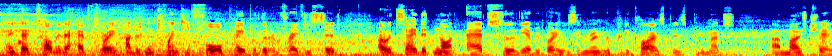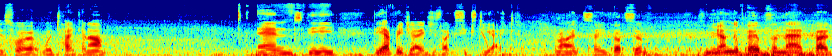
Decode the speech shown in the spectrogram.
I think they told me they have 324 people that have registered. I would say that not absolutely everybody was in the room, but pretty close because pretty much uh, most chairs were, were taken up. And the, the average age is like 68, right? So you've got some, some younger people than that, but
